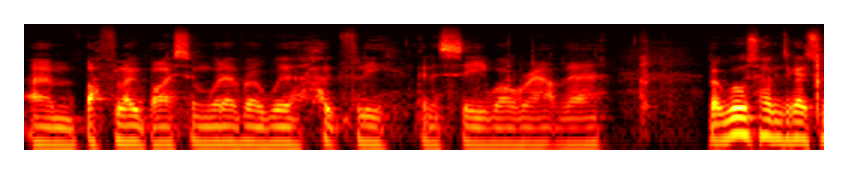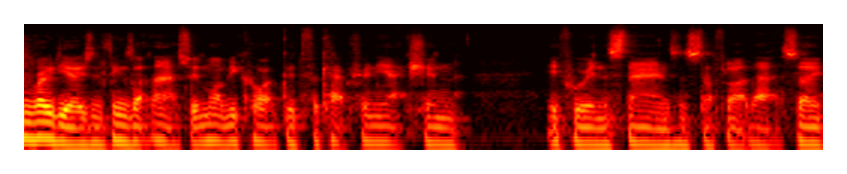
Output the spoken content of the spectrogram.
um, buffalo, bison, whatever we're hopefully going to see while we're out there. But we're also hoping to go to some rodeos and things like that, so it might be quite good for capturing the action if we're in the stands and stuff like that. So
